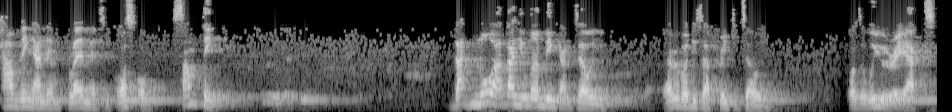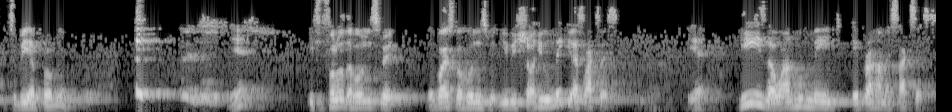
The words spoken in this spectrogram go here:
having an employment because of something that no other human being can tell you. Everybody's afraid to tell you because the way you react to be a problem. Yeah. If you follow the Holy Spirit, the voice of the Holy Spirit, you'll be sure He will make you a success. Yeah. He is the one who made Abraham a success.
